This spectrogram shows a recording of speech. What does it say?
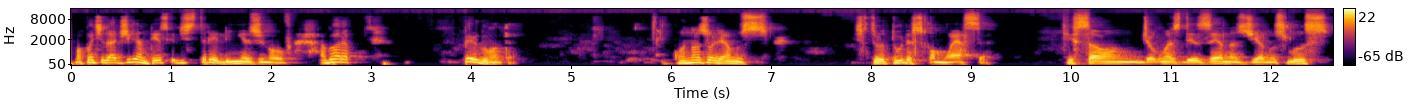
Uma quantidade gigantesca de estrelinhas de novo. Agora, pergunta. Quando nós olhamos estruturas como essa, que são de algumas dezenas de anos-luz,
